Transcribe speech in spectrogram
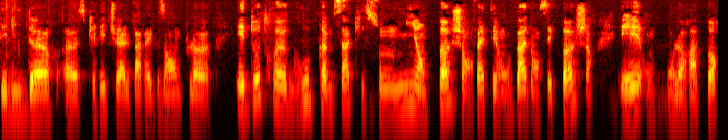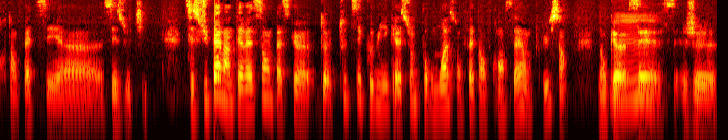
des leaders spirituels par exemple, et d'autres groupes comme ça qui sont mis en poche en fait, et on va dans ces poches et on, on leur apporte en fait ces ces outils. C'est super intéressant parce que toutes ces communications pour moi sont faites en français en plus. Donc mmh. c'est je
